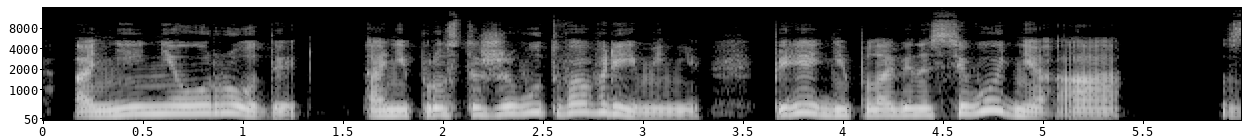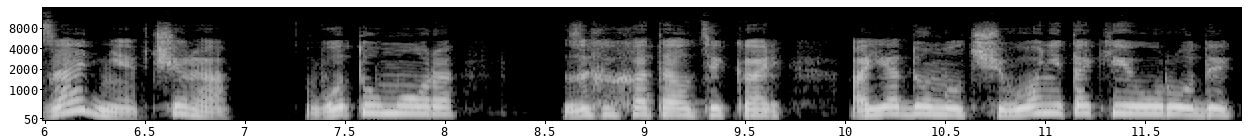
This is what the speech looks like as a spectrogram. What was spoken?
— «они не уроды, они просто живут во времени. Передняя половина сегодня, а задняя — вчера. Вот умора», — захохотал дикарь, — «а я думал, чего они такие уроды?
